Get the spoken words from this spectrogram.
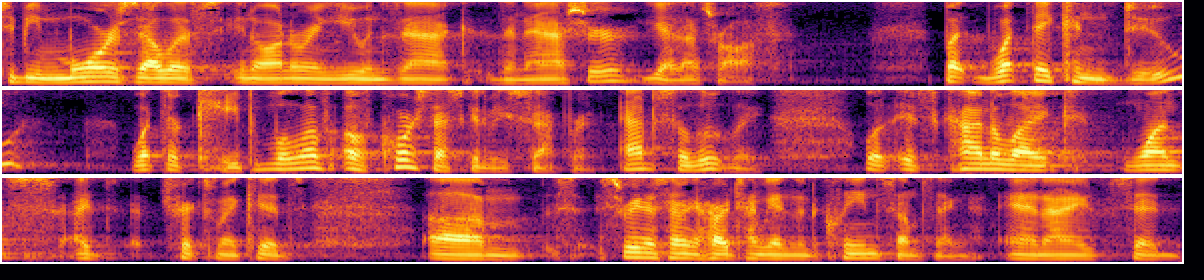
to be more zealous in honoring you and Zach than Asher, yeah, that's rough. But what they can do, what they're capable of, of course that's going to be separate. Absolutely. Well, it's kind of like once I tricked my kids. Um, Serena was having a hard time getting them to clean something, and I said,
